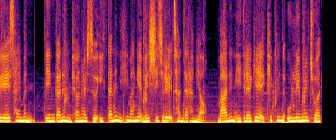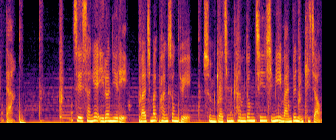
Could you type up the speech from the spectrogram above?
그의 삶은 인간은 변할 수 있다는 희망의 메시지를 전달하며 많은 이들에게 깊은 울림을 주었다. 세상에 이런 일이 마지막 방송 뒤 숨겨진 감동 진심이 만든 기적.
